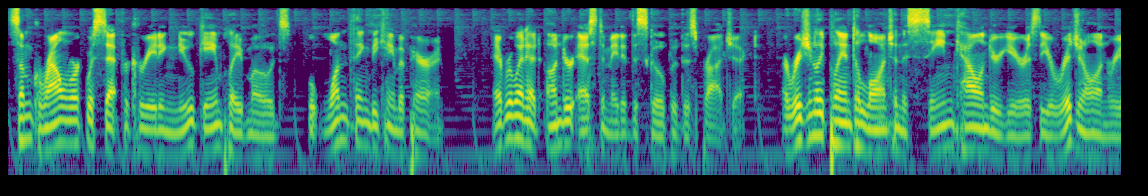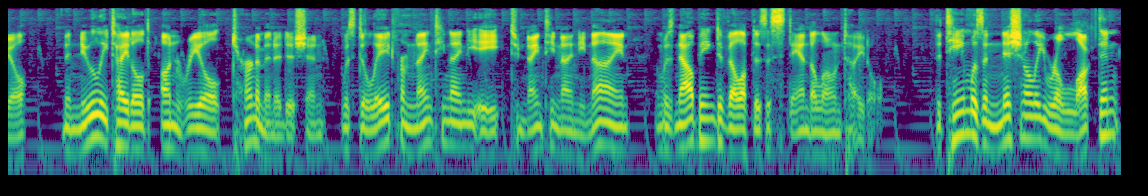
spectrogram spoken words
some groundwork was set for creating new gameplay modes, but one thing became apparent. Everyone had underestimated the scope of this project. Originally planned to launch in the same calendar year as the original Unreal, the newly titled Unreal Tournament Edition was delayed from 1998 to 1999 and was now being developed as a standalone title. The team was initially reluctant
